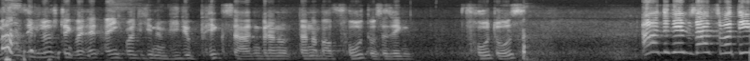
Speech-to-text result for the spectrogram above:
Machen sich lustig, weil eigentlich wollte ich in einem Video Pics sagen, bin dann, dann aber auf Fotos, deswegen Fotos. Ah, in dem Satz war die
